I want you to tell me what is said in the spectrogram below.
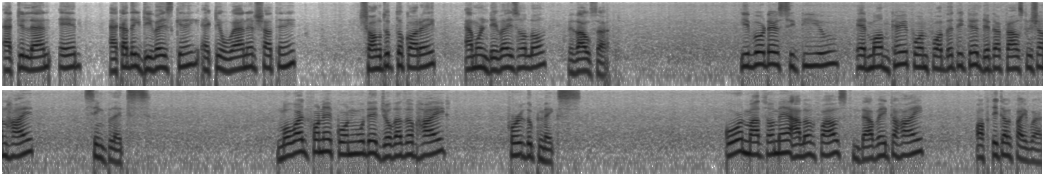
একটি ল্যান এর একাধিক ডিভাইসকে একটি ওয়ানের সাথে সংযুক্ত করে। এমন ডিভাইস হলো রাউসার কিবোর্ডের সিপিইউ এর মধ্যে কোন পদ্ধতিতে ডেটা ট্রান্সমিশন হয়? সিমপ্লেক্স মোবাইল ফোনে কোন মুডে যোগাযোগ হয়? ফুল ডুপ্লেক্স কোন মাধ্যমে আলোর পালস ব্যবহৃত হয়? অপটিক্যাল ফাইবার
